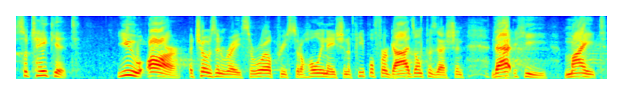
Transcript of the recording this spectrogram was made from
So take it. You are a chosen race, a royal priesthood, a holy nation, a people for God's own possession, that he might,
